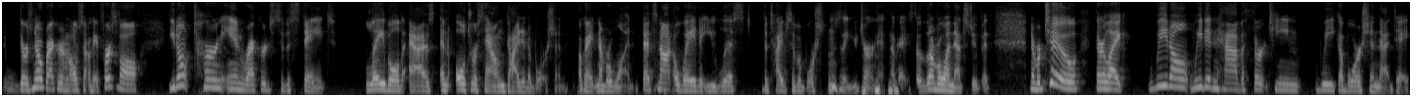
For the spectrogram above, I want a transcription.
There's no record of an ultrasound. Okay, first of all, you don't turn in records to the state labeled as an ultrasound guided abortion. Okay, number one, that's not a way that you list the types of abortions that you turn in. Okay, so number one, that's stupid. Number two, they're like, we don't, we didn't have a 13 week abortion that day.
